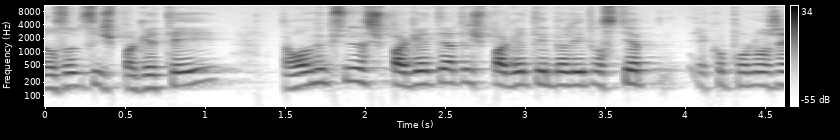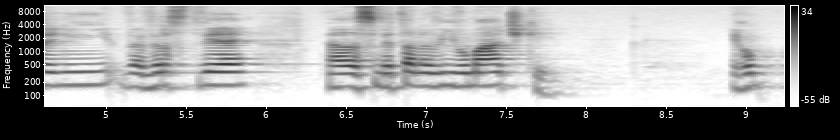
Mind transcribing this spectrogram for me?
dal jsem si špagety, a on mi přinesl špagety a ty špagety byly prostě jako ponoření ve vrstvě eh, smetanové vomáčky. Jako,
